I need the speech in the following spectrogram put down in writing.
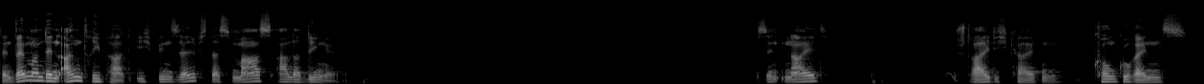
Denn wenn man den Antrieb hat, ich bin selbst das Maß aller Dinge, sind Neid, Streitigkeiten, Konkurrenz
